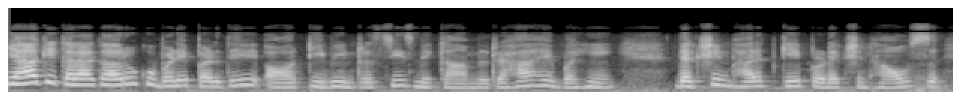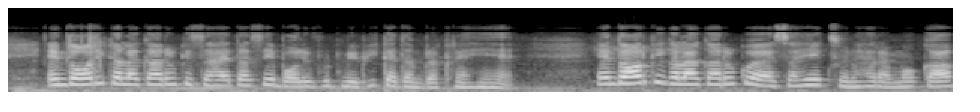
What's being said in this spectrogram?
यहाँ के कलाकारों को बड़े पर्दे और टीवी इंडस्ट्रीज़ में काम मिल रहा है। वहीं दक्षिण भारत के प्रोडक्शन हाउस इंदौरी कलाकारों की सहायता से बॉलीवुड में भी कदम रख रहे हैं। इंदौर के कलाकारों को ऐसा ही एक सुनहरा मौका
